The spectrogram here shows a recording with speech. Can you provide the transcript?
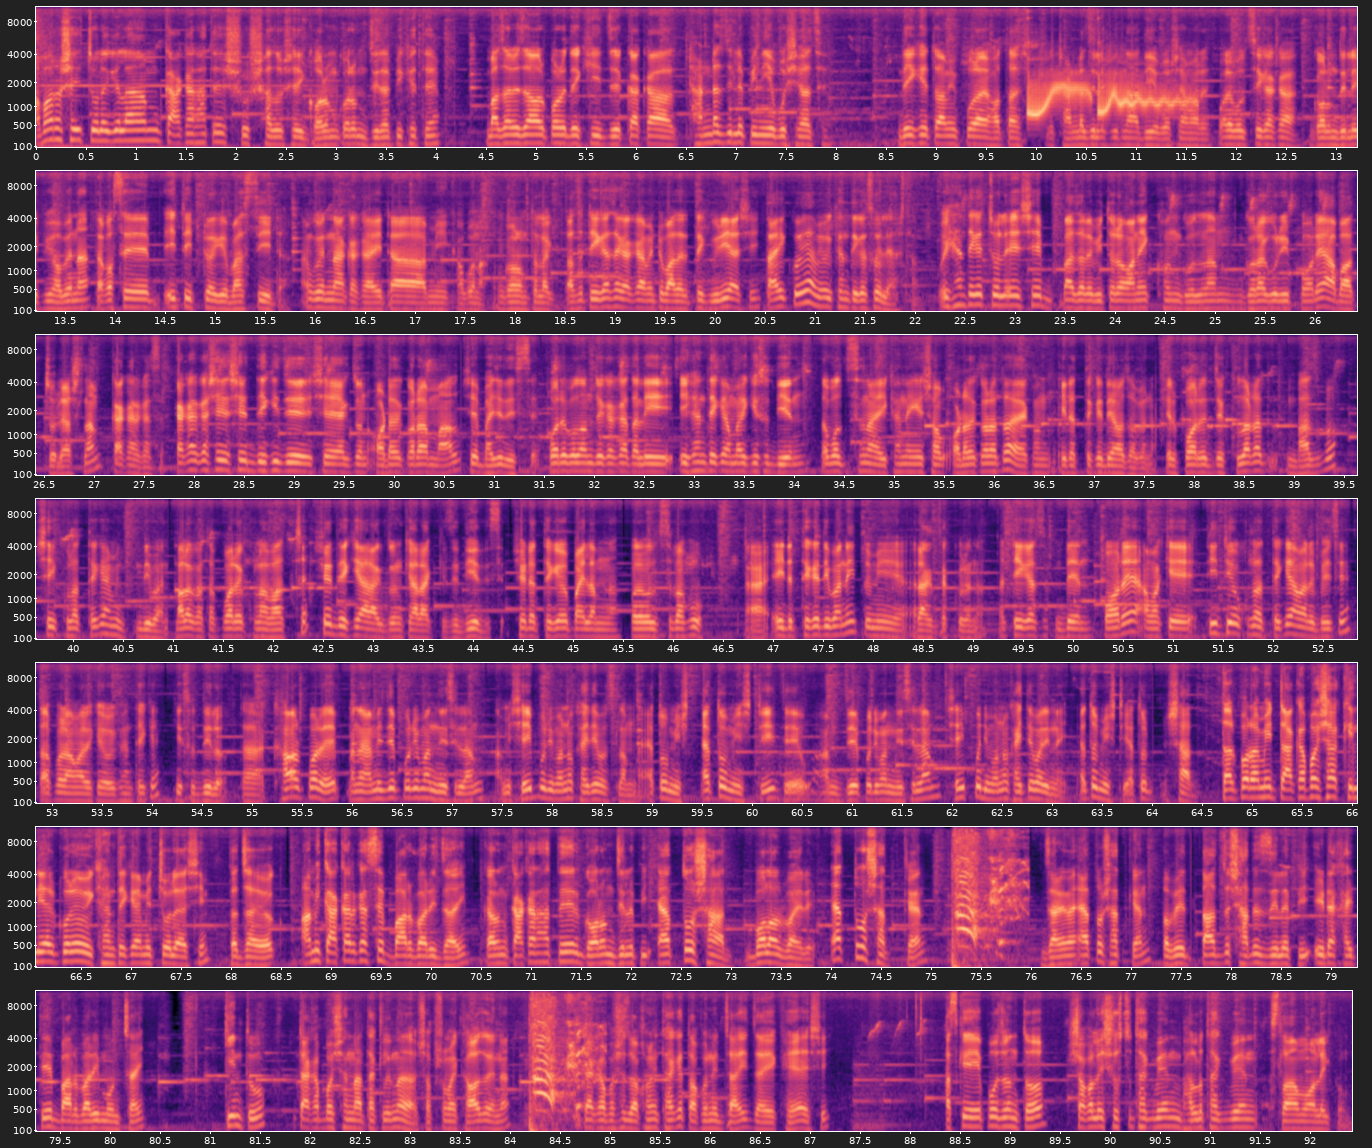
আবারও সেই চলে গেলাম কাকার হাতে সুস্বাদু সেই গরম গরম জিলাপি খেতে। বাজারে যাওয়ার পরে দেখি যে কাকা ঠান্ডা জিলাপি নিয়ে বসে আছে। দেখে তো আমি পুরাই হতাশ। ঠান্ডা জিলিপি না দিয়ে বসে আমারে। পরে বলছি, কাকা, গরম জিলিপি হবে না? তা কাছে এই তো একটু আগে ভাসছি এটা। আমি কই, না কাকা, এটা আমি খাব না, গরম তো লাগবে। আচ্ছা ঠিক আছে কাকা, আমি একটু বাজার থেকে ঘুরিয়ে আসি। তাই কই, আমি ওইখান থেকে চলে আসলাম। ওইখান থেকে চলে এসে বাজারের ভিতরে অনেকক্ষণ ঘুরলাম। ঘোরাঘুরি পরে আবার চলে আসলাম কাকার কাছে। কাকার কাছে এসে দেখি যে সে একজন অর্ডার করা মাল সে ভাইজে দিচ্ছে। পরে বললাম যে, কাকা, তাহলে এখান থেকে আমার কিছু দিয়েন। তা বলতেছে, না, এখানে সব অর্ডার করা তো, এখন এটার থেকে দেওয়া যাবে না। এরপরে যে খোলাটা ভাজবো, সেই খোলার থেকে আমি দিবান। ভালো কথা, পরে খোলা ভাজছে সে দেখি আর একজনকে আর এক কেজি দিয়ে দিছে। সেটার থেকেও পাইলাম না। পরে বলতেছে, বাপু এইটার থেকে দিবানি তুমি রাখজাক করে নাও। ঠিক আছে, দেন। পরে আমাকে তৃতীয় খোলার থেকে আমার ভেজে তারপরে আমাকে ওইখান থেকে কিছু দিল। তা খাওয়ার পরে মানে আমি যে পরিমাণ নিয়েছিলাম আমি সেই পরিমাণও খাইতে পারছিলাম না। এত মিষ্টি এত মিষ্টি যে আমি যে পরিমাণ নিয়েছিলাম সেই পরিমাণও খাইতে পারি নাই। এত মিষ্টি, এত স্বাদ। তারপর আমি টাকা পয়সা ক্লিয়ার করে ওইখান থেকে আমি চলে আসি। তা যাই হোক আমি কাকার কাছে বারবারই যাই, কারণ কাকার হাতের গরম জিলিপি এত স্বাদ, বলার বাইরে। এত স্বাদ কেন? জানি না এত স্বাদ কেন, তবে তার যে স্বাদের জিলেপি, এটা খাইতে বারবারই মন চায়। কিন্তু টাকা পয়সা না থাকলে না সবসময় খাওয়া যায় না। টাকা পয়সা যখনই থাকে, তখনই যাই যাই খেয়ে আসি। আজকে এ পর্যন্ত। সকলে সুস্থ থাকবেন, ভালো থাকবেন। আসসালামু আলাইকুম।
